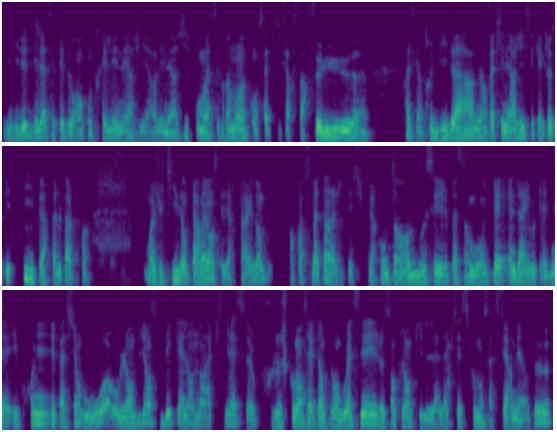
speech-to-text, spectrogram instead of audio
L'idée, déjà, c'était de rencontrer l'énergie. Alors, l'énergie, pour moi, c'est vraiment un concept qui fait farfelu, euh, presque un truc bizarre. Mais en fait, l'énergie, c'est quelque chose qui est hyper palpable. Moi, j'utilise en permanence. C'est-à-dire que, par exemple, encore ce matin, j'étais super content de bosser, j'ai passé un bon week-end, j'arrive au cabinet et premier patient, wow, l'ambiance décalante dans la pièce, je, commence à être un peu angoissé, je sens que la, la, pièce commence à se fermer un peu.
